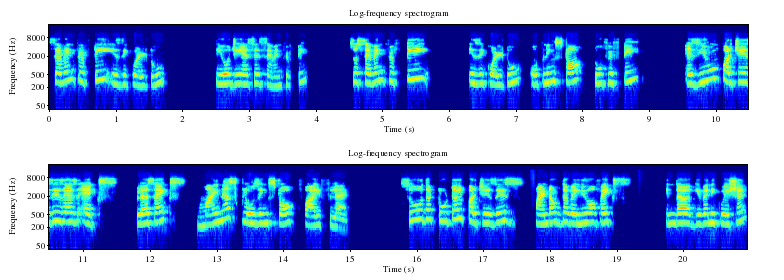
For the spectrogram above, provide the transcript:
750 is equal to COGS is 750. So 750 is equal to opening stock 250. Assume purchases as X plus X minus closing stock 5 lakh. So the total purchases, find out the value of X in the given equation.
